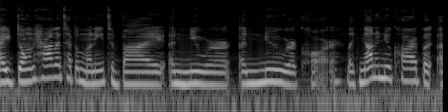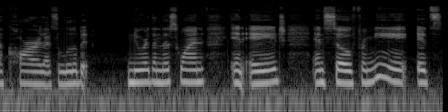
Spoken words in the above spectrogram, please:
I don't have the type of money to buy a newer a newer car. Like not a new car, but a car that's a little bit newer than this one in age. And so for me it's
